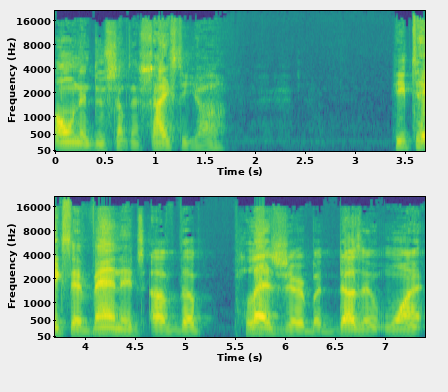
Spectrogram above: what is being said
Onan do something shisty, y'all. He takes advantage of the pleasure, but doesn't want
